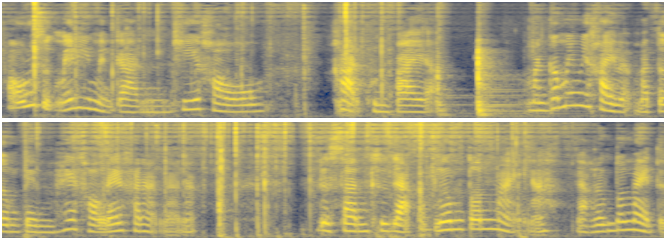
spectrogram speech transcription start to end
เขารู้สึกไม่ดีเหมือนกันที่เขา ขาดคุณไปอะมันก็ไม่มีใครแบบมาเติมเต็มให้เขาได้ขนาดนั้นอะ The Sun คืออยากเริ่มต้นใหม่นะ อยากเริ่มต้นใหม่ แต่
